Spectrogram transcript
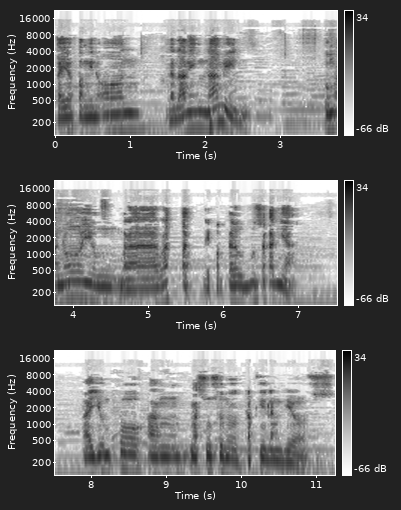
Kaya Panginoon, dalangin namin kung ano yung mararapat na ipagkaloob mo sa Kanya, ay yun po ang masusunod dakilang Diyos.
